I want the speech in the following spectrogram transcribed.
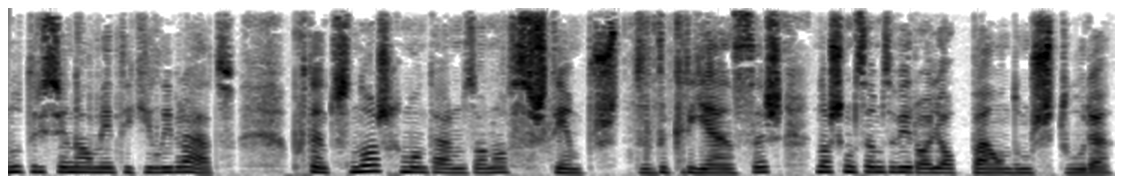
nutricionalmente equilibrado. Portanto, se nós remontarmos aos nossos tempos de, de, crianças, nós começamos a ver, olha, o pão de mistura,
